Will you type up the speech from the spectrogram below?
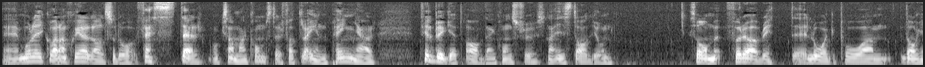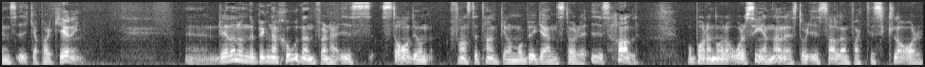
Eh, Moreiko arrangerade alltså då fester och sammankomster för att dra in pengar till bygget av den konstfrusna isstadion. Som för övrigt eh, låg på mm, dagens ICA-parkering. Eh, redan under byggnationen för den här isstadion fanns det tankar om att bygga en större ishall. Och bara några år senare stod ishallen faktiskt klar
